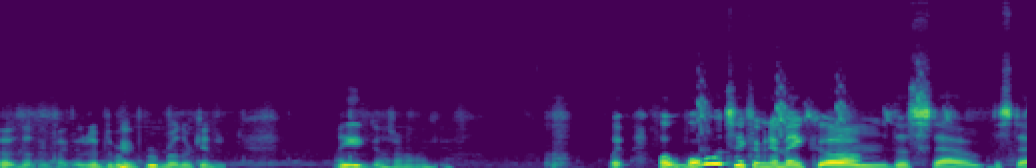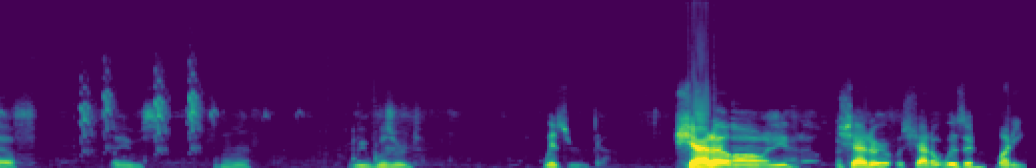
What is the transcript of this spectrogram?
Uh, not the infected. The, the Hmm. brood mother. Can. I. I don't know. Wait. What? What will it take for me to make um the staff? The staff. saves, Whatever. Maybe wizard. Wizard. Shadow. Oh, I need. okay. Shadow. Shadow wizard. Money.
